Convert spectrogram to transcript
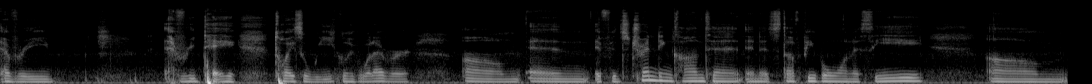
every every day, twice a week, like whatever. Um, and if it's trending content and it's stuff people want to see, um,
